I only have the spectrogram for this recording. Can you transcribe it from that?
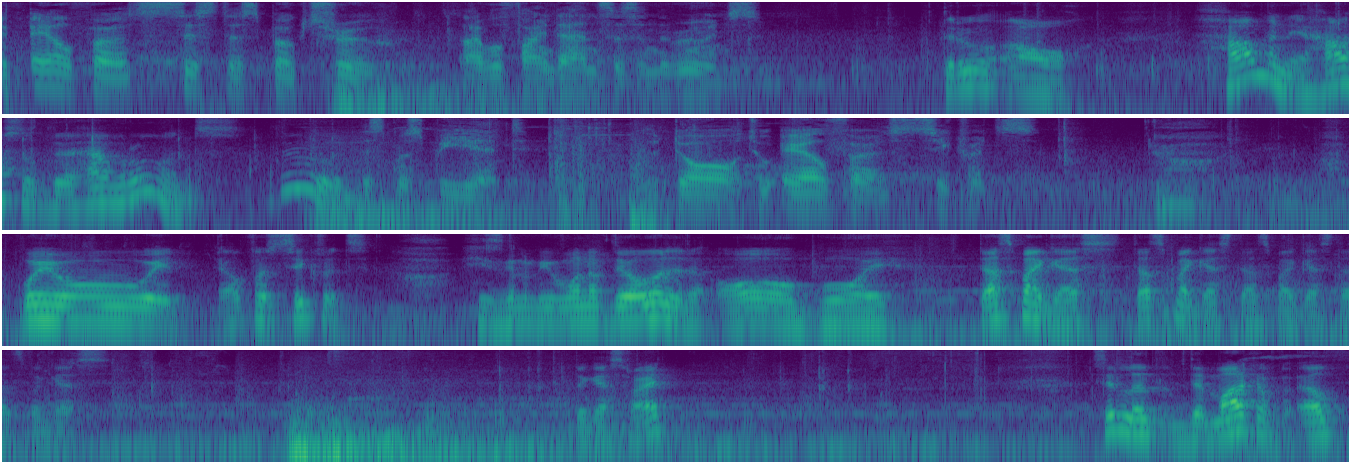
If Aelfirth's sister spoke true, I will find answers in the ruins. Through. Oh. How many houses do they have ruins? Dude. This must be it. The door to Aelfirth's secrets. Wait, wait, wait, wait. Secrets. He's gonna be one of the order. Oh boy. That's my guess. That's my guess. That's my guess. That's my guess. The guess right? See, the the mark of Elf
